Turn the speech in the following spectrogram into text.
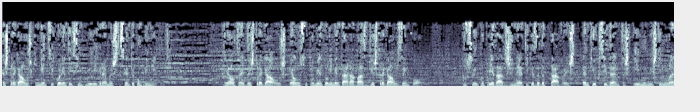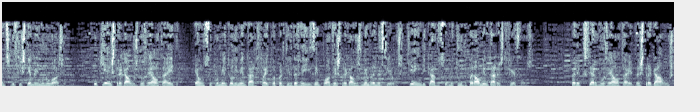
Astragalos 545 mg 60 comprimidos. Relvade Astragalos é um suplemento alimentar à base de astragalos em pó. Possui propriedades genéticas adaptáveis, antioxidantes e imunoestimulantes do sistema imunológico. O que é astragalos do Realdeid? É um suplemento alimentar feito a partir da raiz em pó de astragalos membranaceus, que é indicado sobretudo para aumentar as defesas. Para que serve o Realdeid astragalos?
